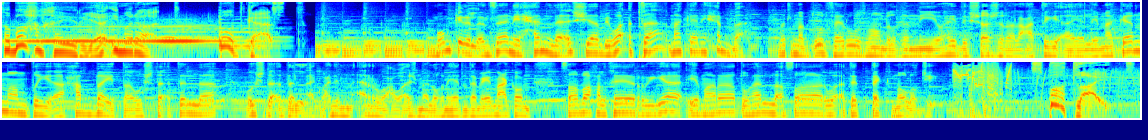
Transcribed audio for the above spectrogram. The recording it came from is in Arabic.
صباح الخير يا إمارات. بودكاست. ممكن الإنسان يحن لأشياء بوقتها ما كان يحبها. مثل ما بتقول فيروز هون بالغنية وهيدي الشجرة العتيقة يلي ما كنا نطيقها حبيتها واشتقت لها واشتقت لك. واحدة من أروع وأجمل أغنيات متابعين معكم. صباح الخير يا إمارات وهلأ صار وقت ال technology. spotlight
